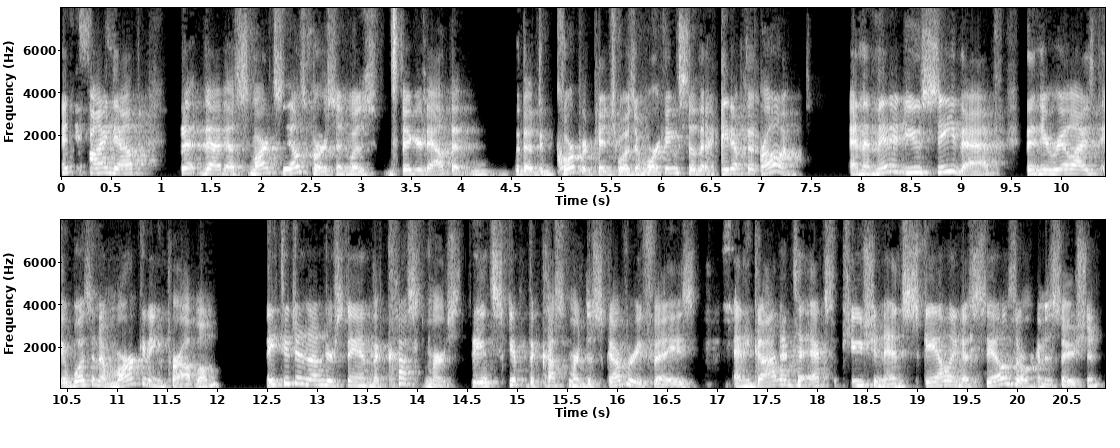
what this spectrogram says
And you find out that, that a smart salesperson was figured out that the, the corporate pitch wasn't working, so they made up their own. And the minute you see that, then you realize it wasn't a marketing problem. They didn't understand the customers. They had skipped the customer discovery phase and got into execution and scaling a sales organization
